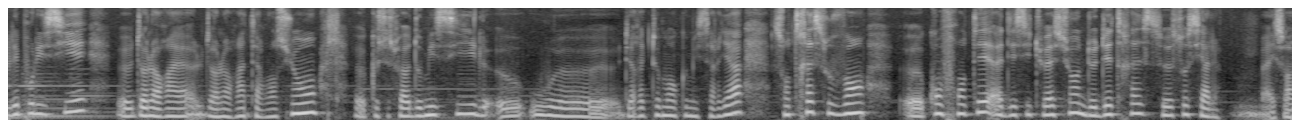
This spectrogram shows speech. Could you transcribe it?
Les policiers, euh, dans, leur, dans leur intervention, euh, que ce soit à domicile euh, ou directement au commissariat, sont très souvent confrontés à des situations de détresse sociale. Bah, ils sont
